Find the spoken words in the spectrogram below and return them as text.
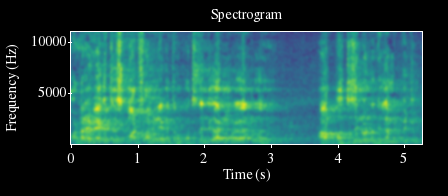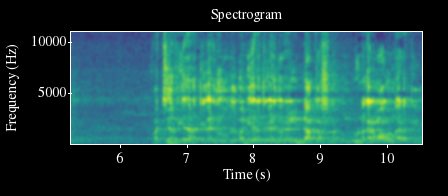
വളരെ വേഗത്തിൽ സ്മാർട്ട് ഫാമിങ്ങിലേക്ക് എത്തണം. പത്ത് സെന്റുകാരനും പ്രയോജനപ്പെടുന്നത് ആ പത്ത് സെന്റ് കൊണ്ട് എന്തെല്ലാം പറ്റി അപ്പോൾ ചെറിയ തരത്തിൽ വരുന്നത് മുതൽ വലിയ തരത്തിൽ വരുന്നവരെ എല്ലാ കർഷകർക്കും ഗുണകരമാകുന്ന തരത്തിൽ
